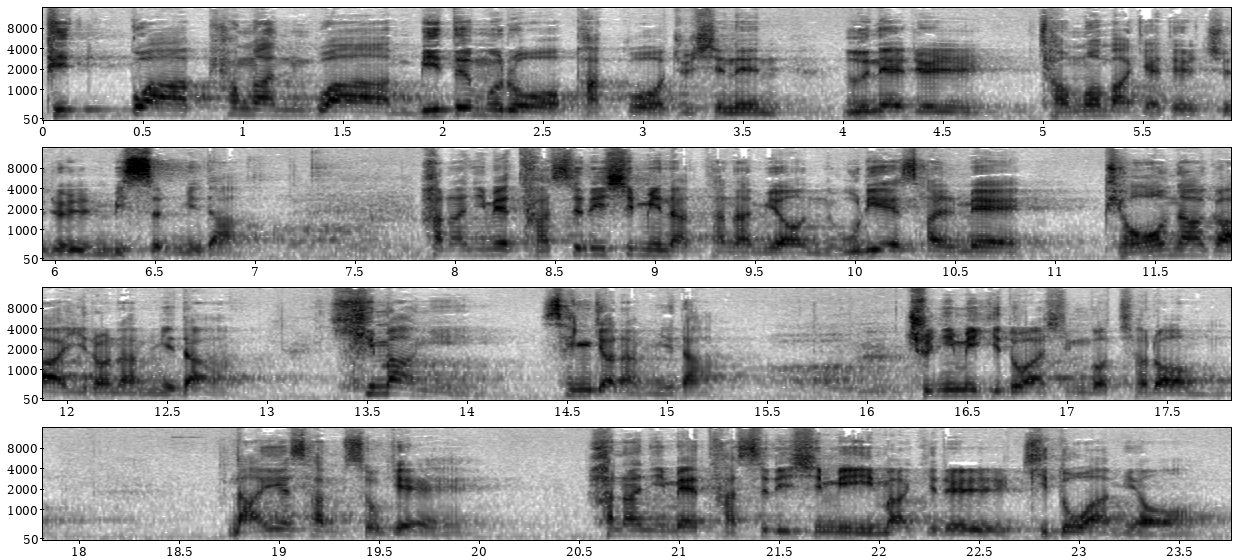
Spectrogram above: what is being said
빛과 평안과 믿음으로 바꾸어 주시는 은혜를 경험하게 될 줄을 믿습니다. 하나님의 다스리심이 나타나면 우리의 삶에 변화가 일어납니다. 희망이 생겨납니다. 주님이 기도하신 것처럼 나의 삶 속에 하나님의 다스리심이 임하기를 기도하며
